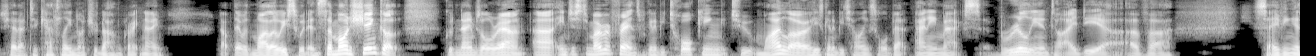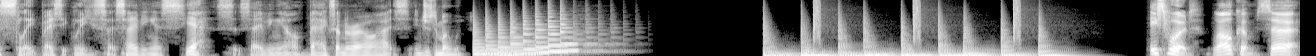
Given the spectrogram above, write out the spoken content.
Shout out to Kathleen Notre Dame, great name. Up there with Milo Eastwood and Simon Schinkel. Good names all around. Uh, in just a moment, friends, we're going to be talking to Milo. He's going to be telling us all about Annie Mac's brilliant idea of uh, saving us sleep, basically. So saving us, yeah, saving our bags under our eyes in just a moment. Eastwood, welcome, sir.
